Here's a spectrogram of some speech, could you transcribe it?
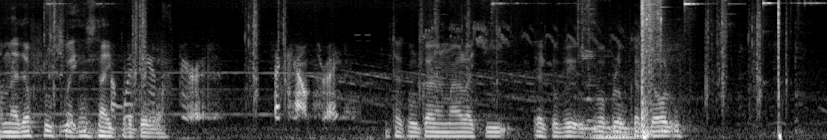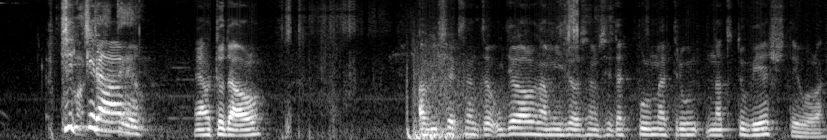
Tam nedoflu jsme ten sniper, ty vole. Ta kulka normálně letí jakoby obloukem dolů. Ty krávo! Já to dal. A víš, jak jsem to udělal? Namířil jsem si tak půl metru nad tu věž, ty vole.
